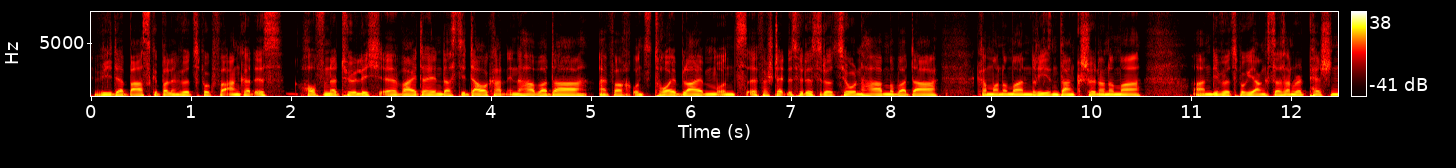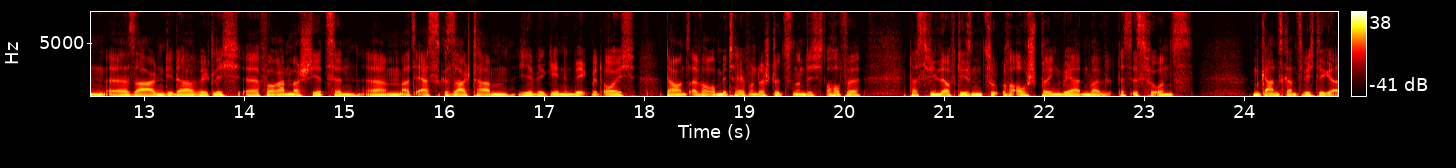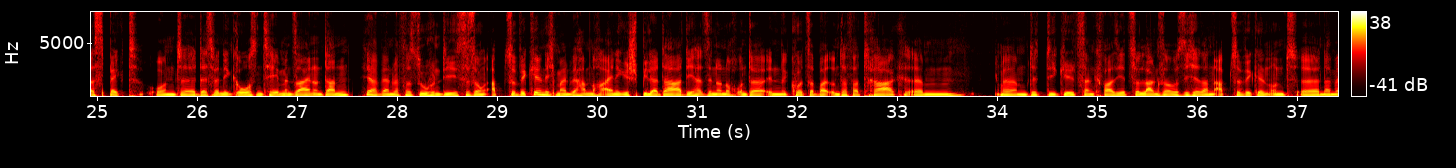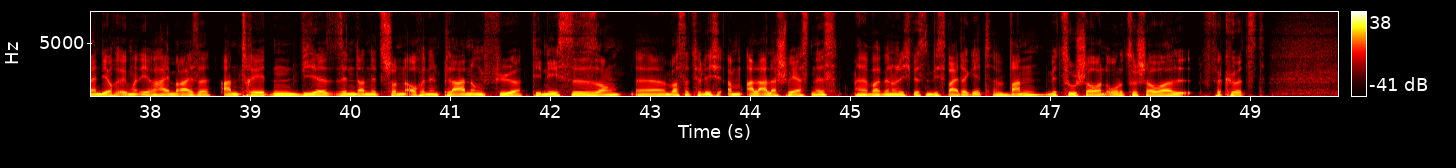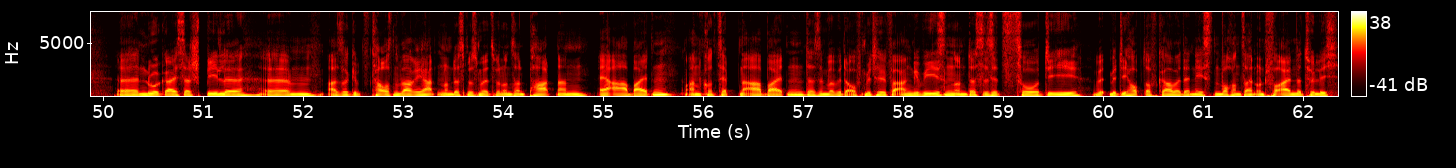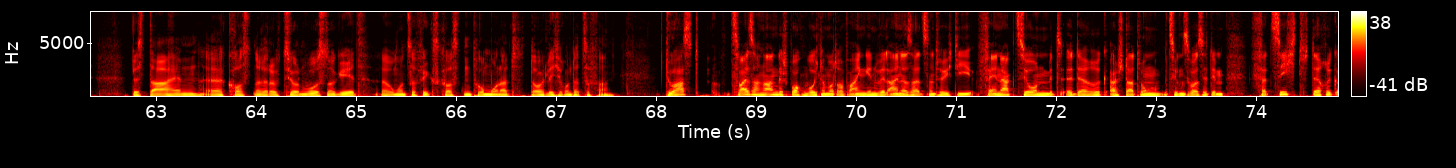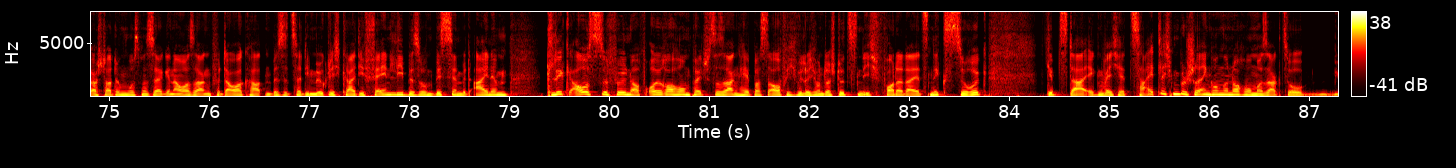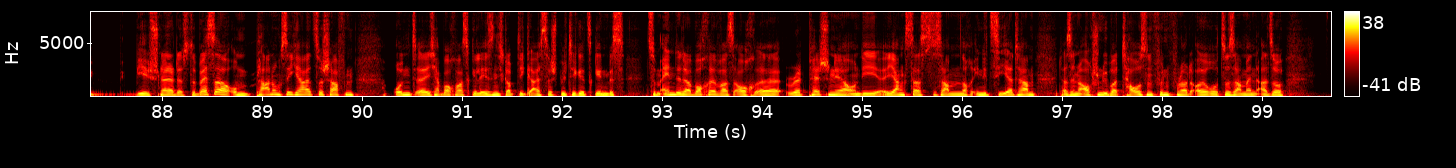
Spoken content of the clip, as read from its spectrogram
wie der Basketball in Würzburg verankert ist. Hoffen natürlich äh, weiterhin, dass die Dauerkarteninhaber da einfach uns treu bleiben, uns äh, Verständnis für die Situation haben, aber da kann man nochmal einen riesen Dankeschön auch nochmal an die Würzburg Youngsters, an Red Passion äh, sagen, die da wirklich äh, voranmarschiert sind, ähm, als erstes gesagt haben, hier, wir gehen den Weg mit euch, da uns einfach auch mithelfen, unterstützen. Und ich hoffe, dass viele auf diesen Zug noch aufspringen werden, weil das ist für uns ein ganz, ganz wichtiger Aspekt. Und äh, das werden die großen Themen sein. Und dann ja, werden wir versuchen, die Saison abzuwickeln. Ich meine, wir haben noch einige Spieler da, die sind noch unter, in Kurzarbeit unter Vertrag. Ähm, ähm, die, die gilt es dann quasi jetzt so langsam aber sicher dann abzuwickeln und äh, dann werden die auch irgendwann ihre Heimreise antreten. Wir sind dann jetzt schon auch in den Planungen für die nächste Saison, äh, was natürlich am aller, aller schwersten ist, äh, weil wir noch nicht wissen, wie es weitergeht. Wann mit Zuschauern, ohne Zuschauer, verkürzt äh, nur Geisterspiele. Ähm, also gibt es tausend Varianten und das müssen wir jetzt mit unseren Partnern erarbeiten, an Konzepten arbeiten. Da sind wir wieder auf Mithilfe angewiesen und das ist jetzt so die, wird mit die Hauptaufgabe der nächsten Wochen sein. Und vor allem natürlich bis dahin äh, Kostenreduktion, wo es nur geht, äh, um unsere Fixkosten pro Monat deutlich runterzufahren. Du hast zwei Sachen angesprochen, wo ich nochmal drauf eingehen will. Einerseits natürlich die Fanaktion mit äh, der Rückerstattung beziehungsweise dem Verzicht der Rückerstattung, muss man ja genauer sagen, für Dauerkartenbesitzer die Möglichkeit, die Fanliebe so ein bisschen mit einem Klick auszufüllen, auf eurer Homepage zu sagen, hey, passt auf, ich will euch unterstützen, ich fordere da jetzt nichts zurück. Gibt es da irgendwelche zeitlichen Beschränkungen noch, wo man sagt, so, je schneller, desto besser, um Planungssicherheit zu schaffen? Und äh, ich habe auch was gelesen, ich glaube, die Geisterspieltickets gehen bis zum Ende der Woche, was auch äh, Red Passion ja und die Youngsters zusammen noch initiiert haben. Da sind auch schon über 1500 Euro zusammen. Also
